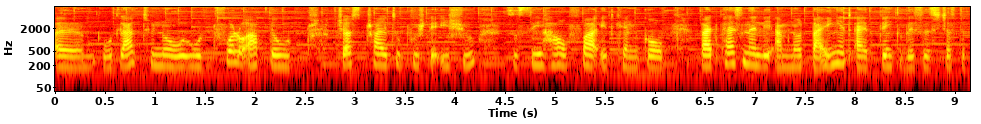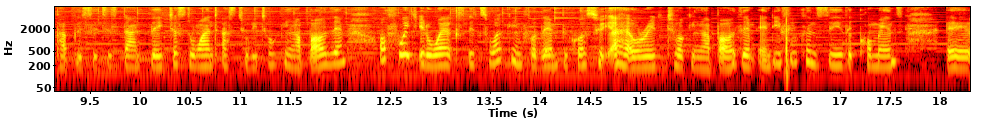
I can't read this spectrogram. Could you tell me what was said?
um, would like to know would follow up they would just try to push the issue to see how far it can go. But personally i'm not buying it. I think this is just a publicity stunt. They just want us to be talking about them of which it works. It's working for them because we are already talking about them. And if you can see the comments uh,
